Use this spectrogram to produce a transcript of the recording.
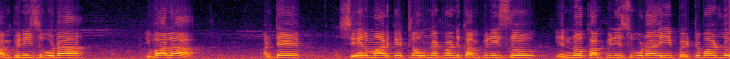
కంపెనీస్ కూడా ఇవాళ అంటే షేర్ మార్కెట్లో ఉన్నటువంటి కంపెనీస్ ఎన్నో కంపెనీస్ కూడా ఈ పెట్టుబడులు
